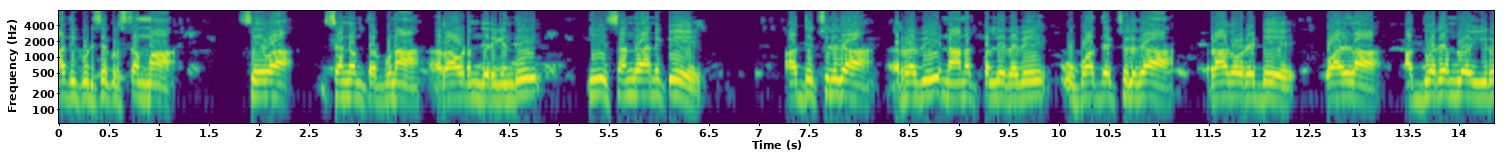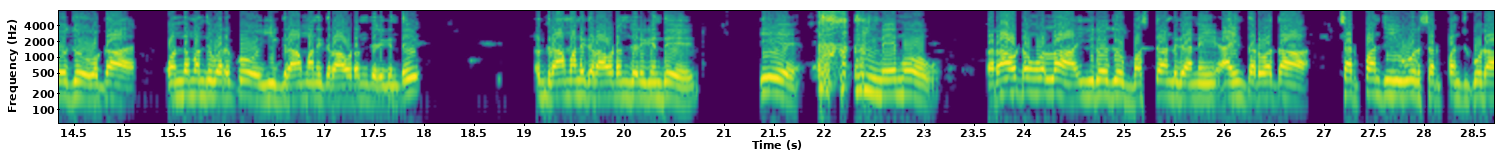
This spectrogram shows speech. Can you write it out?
ఆది గుడిసె కృష్ణమ్మ సేవా సంఘం తరఫున రావడం జరిగింది. ఈ సంఘానికి అధ్యక్షులుగా రవి నానత్పల్లి రవి ఉపాధ్యక్షులుగా రాఘవరెడ్డి వాళ్ళ ఆధ్వర్యంలో ఈరోజు ఒక వంద మంది వరకు ఈ గ్రామానికి రావడం జరిగింది. గ్రామానికి రావడం జరిగింది. ఈ మేము రావటం వల్ల ఈరోజు బస్ స్టాండ్ కానీ అయిన తర్వాత సర్పంచ్ ఈ ఊరు సర్పంచ్ కూడా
